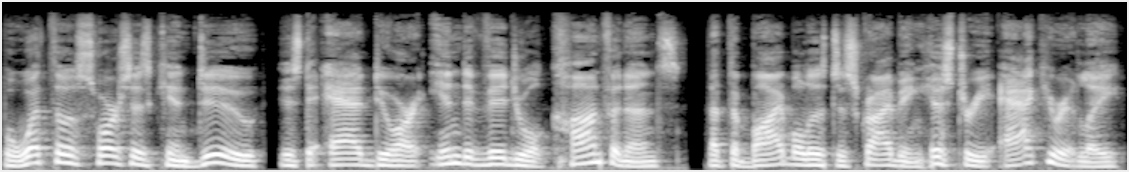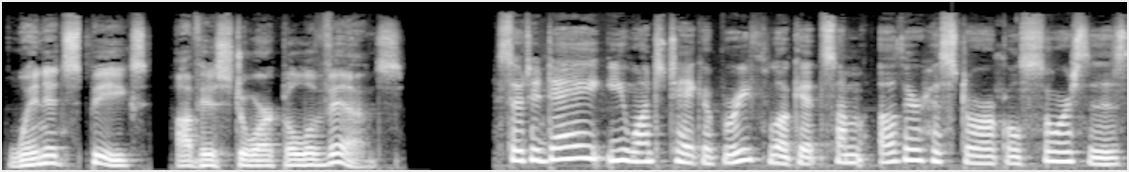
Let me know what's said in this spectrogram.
But what those sources can do is to add to our individual confidence that the Bible is describing history accurately when it speaks of historical events. So today you want to take a brief look at some other historical sources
